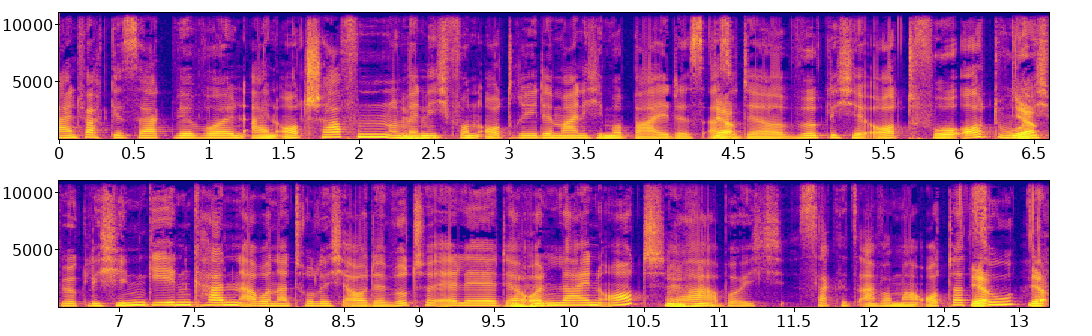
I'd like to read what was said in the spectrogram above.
einfach gesagt, wir wollen einen Ort schaffen. Und mhm. wenn ich von Ort rede, meine ich immer beides. Also ja. der wirkliche Ort vor Ort, wo ja. ich wirklich hingehen kann, aber natürlich auch der virtuelle, der mhm. Online-Ort. Mhm. Ja, aber ich sage jetzt einfach mal Ort dazu. Ja.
